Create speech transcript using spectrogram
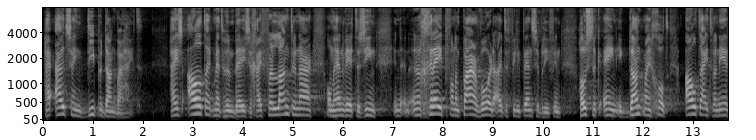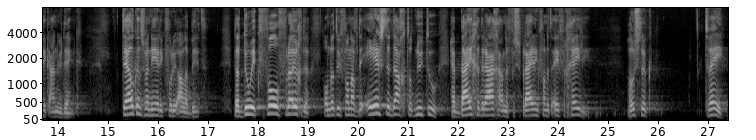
Hij uit zijn diepe dankbaarheid. Hij is altijd met hun bezig. Hij verlangt ernaar om hen weer te zien. Een, een greep van een paar woorden uit de Filipense brief. In hoofdstuk 1. Ik dank mijn God altijd wanneer ik aan u denk. Telkens wanneer ik voor u allen bid. Dat doe ik vol vreugde, omdat u vanaf de eerste dag tot nu toe hebt bijgedragen aan de verspreiding van het evangelie. Hoofdstuk 2.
